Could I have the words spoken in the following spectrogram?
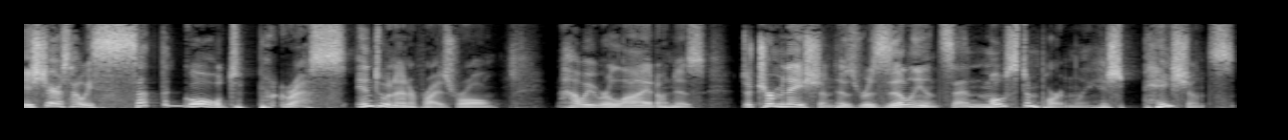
He shares how he set the goal to progress into an enterprise role, how he relied on his determination, his resilience, and most importantly, his patience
